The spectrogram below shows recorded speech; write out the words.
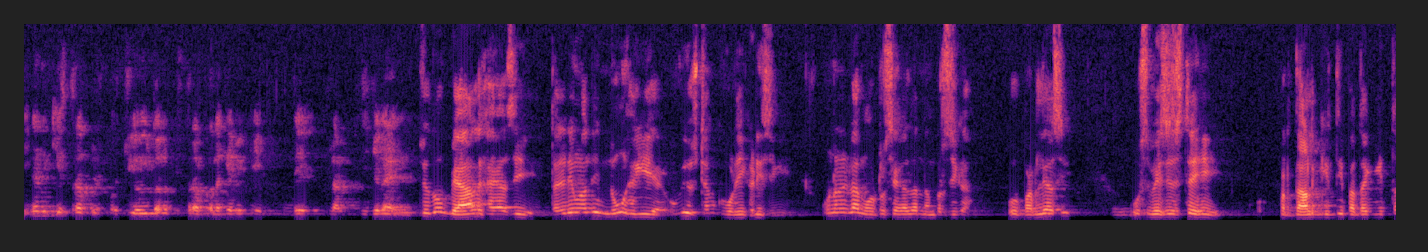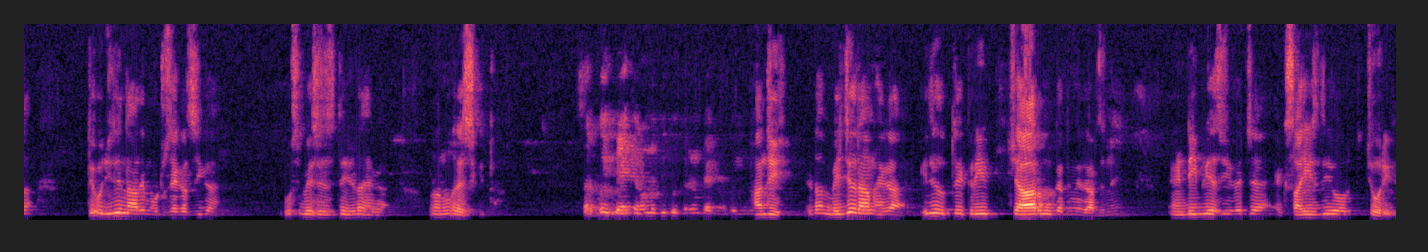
ਇਹਨਾਂ ਦੀ ਕਿਸ ਤਰ੍ਹਾਂ ਪਹੁੰਚੀ ਹੋਈ? ਤੁਹਾਨੂੰ ਕਿਸ ਤਰ੍ਹਾਂ ਪਤਾ ਲੱਗਿਆ ਵੀ ਬੰਦੇ ਫਲਾਣੀ ਦੀ ਜਗ੍ਹਾ ਹੈ ਜਦੋਂ ਬਿਆਨ ਲਿਖਾਇਆ ਸੀ ਤਾਂ ਜਿਹੜੀ ਉਹਨਾਂ ਦੀ ਨੂੰਹ ਹੈਗੀ ਹੈ ਉਹ ਵੀ ਉਸ ਟਾਈਮ ਕੋਲ ਹੀ ਖੜੀ ਸੀਗੀ। ਉਹਨਾਂ ਨੇ ਜਿਹੜਾ ਮੋਟਰਸਾਈਕਲ ਦਾ ਨੰਬਰ ਸੀਗਾ ਉਹ ਪੜ ਲਿਆ ਸੀ। ਉਸ ਬੇਸਿਸ ਤੇ ਹੀ ਪੜਤਾਲ ਕੀਤੀ ਪਤਾ ਕੀਤਾ। ਤੇ ਉਹ ਜਿਹਦੇ ਨਾਂ ਦੇ ਮੋਟਰਸਾਈਕਲ ਸੀਗਾ ਉਸ ਬੇਸਿਸ ਤੇ ਜਿਹੜਾ ਹੈਗਾ ਉਹਨਾਂ ਨੂੰ ਅਰੈਸਟ ਕੀਤਾ। ਸਰ ਕੋਈ ਬੈਕਗ੍ਰਾਉਂਡ ਵੀ ਕੋਈ ਕਰਨ ਬੈਕਗ੍ਰਾਉਂਡ ਕੋਈ ਹਾਂਜੀ ਜਿਹੜਾ ਮੇਜਰ ਰਾਮ ਹੈਗਾ ਇਹਦੇ ਉੱਤੇ ਕਰੀਬ 4 ਮੁਕੱਦਮੇ ਦਰਜ ਨੇ। ਐਨਡੀਪੀਐਸ ਵਿੱਚ ਐਕਸਾਈਜ਼ ਦੀ ਔਰ ਚੋਰੀ ਦੇ।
